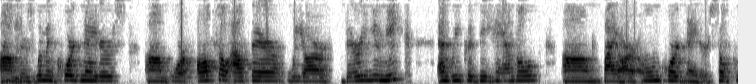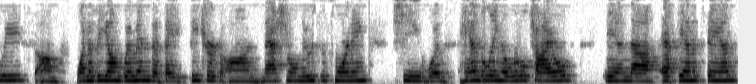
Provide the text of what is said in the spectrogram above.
Um, mm-hmm. There's women coordinators. Um, we're also out there. We are very unique and we could be handled um, by our own coordinators. So please, um, one of the young women that they featured on national news this morning, she was handling a little child in uh, Afghanistan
